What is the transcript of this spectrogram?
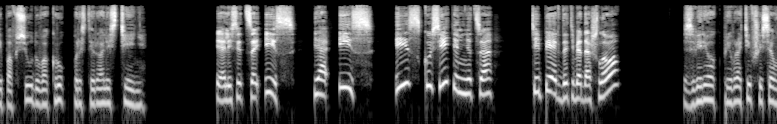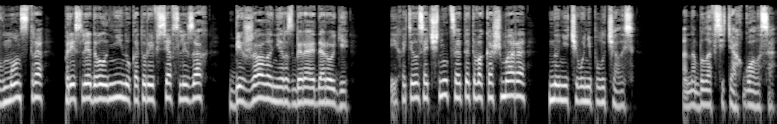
и повсюду вокруг простирались тени. «Я лисица Ис! Я Ис! Искусительница! Теперь до тебя дошло?» Зверек, превратившийся в монстра, — преследовал Нину, которая вся в слезах бежала, не разбирая дороги. Ей хотелось очнуться от этого кошмара, но ничего не получалось. Она была в сетях голоса.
